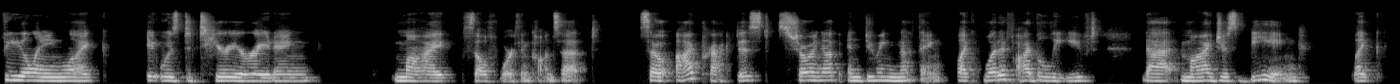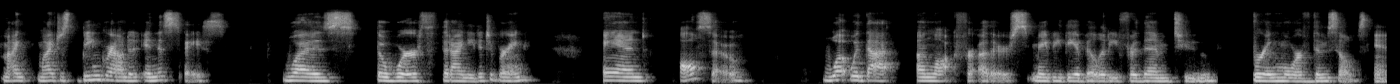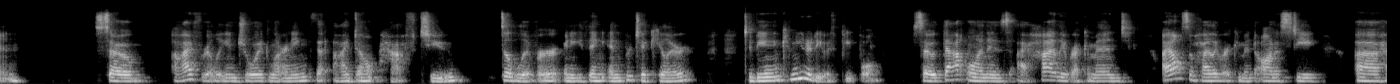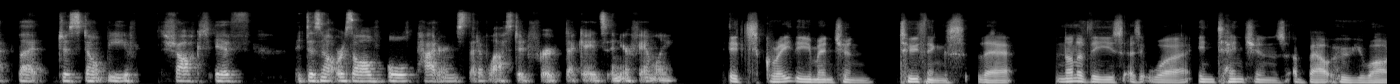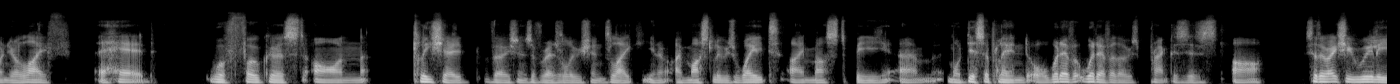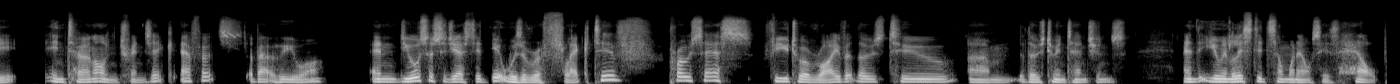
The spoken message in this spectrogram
feeling like it was deteriorating my self worth and concept. So I practiced showing up and doing nothing. Like, what if I believed that my just being, like my my just being grounded in this space, was the worth that I needed to bring, and also, what would that unlock for others? Maybe the ability for them to bring more of themselves in. So I've really enjoyed learning that I don't have to deliver anything in particular to be in community with people. So that one is, I highly recommend. I also highly recommend honesty, uh, but just don't be shocked if it does not resolve old patterns that have lasted for decades in your family. It's great that you mentioned two things there. None of these, as it were, intentions about who you are in your life ahead were focused on cliched versions of resolutions like you know i must lose weight i must be um, more disciplined or whatever whatever those practices are so they're actually really internal intrinsic efforts about who you are and you also suggested it was a reflective process for you to arrive at those two um, those two intentions and that you enlisted someone else's help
